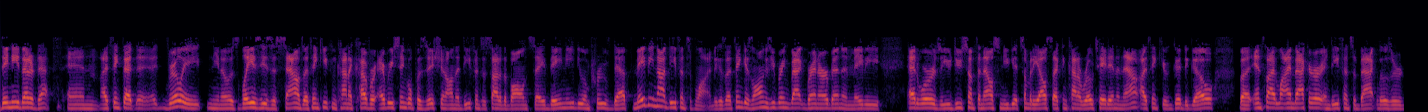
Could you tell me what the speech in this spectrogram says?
they need better depth. And I think that uh, really, you know, as lazy as it sounds, I think you can kind of cover every single position on the defensive side of the ball and say they need to improve depth. Maybe not defensive line, because I think as long as you bring back Brent Urban and maybe Edwards or you do something else and you get somebody else that can kind of rotate in and out, I think you're good to go. But inside linebacker and defensive back, those are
